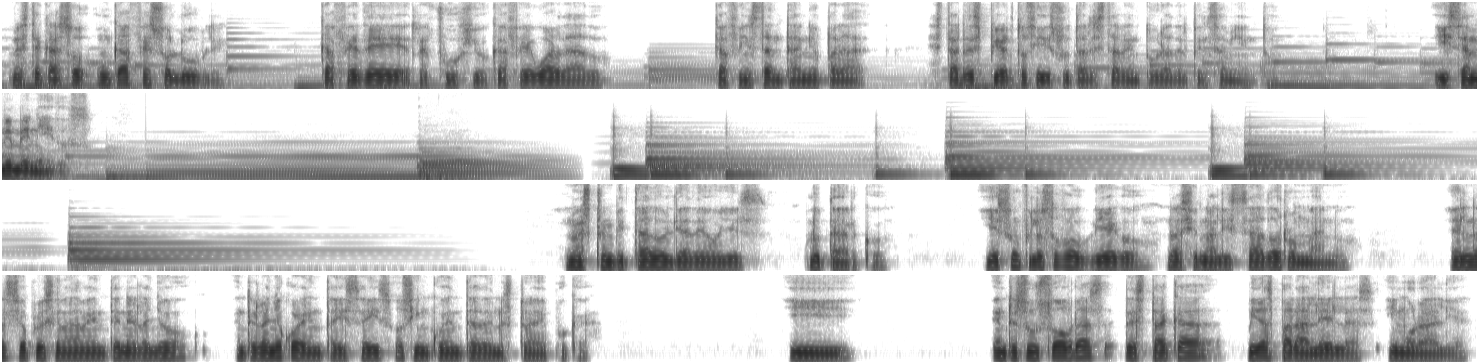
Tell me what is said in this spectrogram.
En este caso, un café soluble, café de refugio, café guardado, café instantáneo para estar despiertos y disfrutar esta aventura del pensamiento. Y sean bienvenidos. Nuestro invitado el día de hoy es Plutarco, y es un filósofo griego nacionalizado romano. Él nació aproximadamente en el año entre el año 46 o 50 de nuestra época. Y entre sus obras destaca Vidas Paralelas y Moralia.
